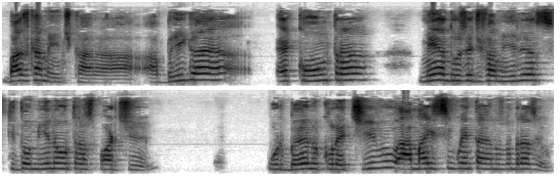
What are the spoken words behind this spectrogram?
basicamente, cara, a, a briga é, é contra meia dúzia de famílias que dominam o transporte urbano coletivo há mais de 50 anos no Brasil.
